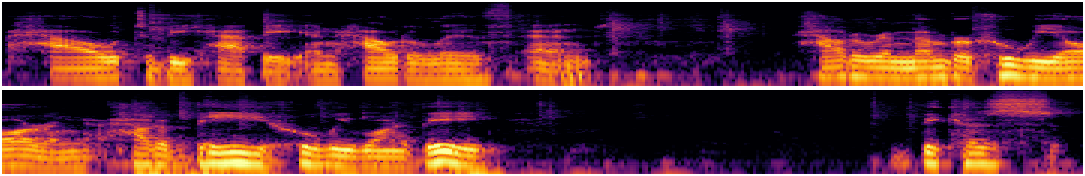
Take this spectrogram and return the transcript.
how to be happy and how to live and how to remember who we are and how to be who we want to be because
